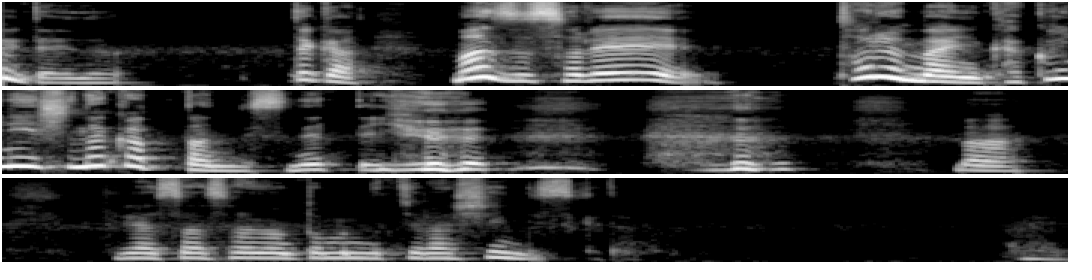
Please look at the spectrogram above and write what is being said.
なみたいな。だからまずそれ撮る前に確認しなかったんですねっていう。まあ平沢さんのお友達らしいんですけど、はい。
